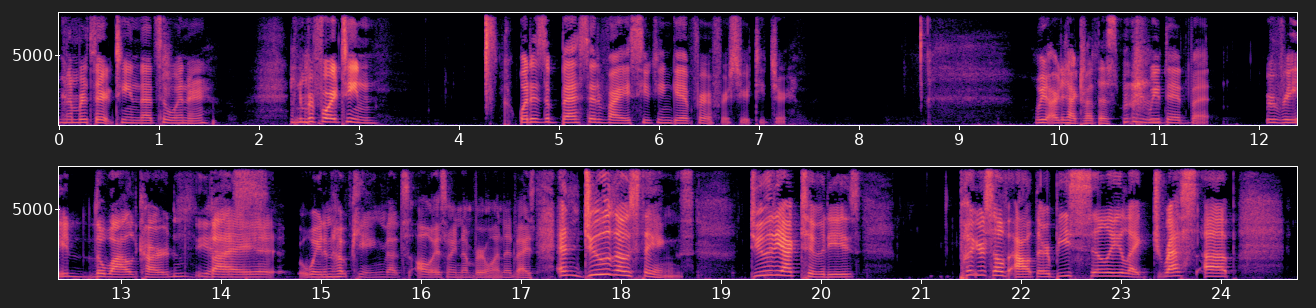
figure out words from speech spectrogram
Number 13, that's a winner. Number 14. What is the best advice you can give for a first year teacher? We already talked about this. we did, but Read The Wild Card Yes. by Wade and Hope King. That's always my number one advice. And do those things. Do the activities. Put yourself out there. Be silly. Like dress up.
